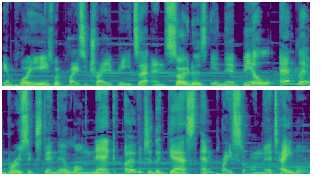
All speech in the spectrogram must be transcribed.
Employees would place a tray of pizza and sodas in their bill and let Bruce extend their long neck over to the guest and place it on their table.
